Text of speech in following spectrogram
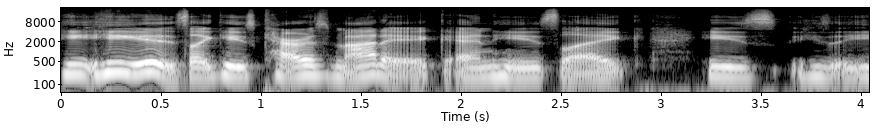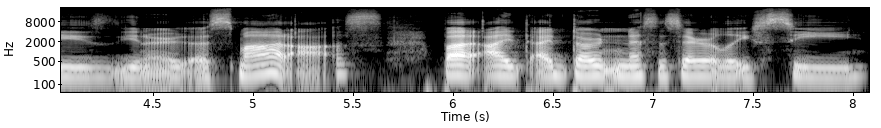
he he is like he's charismatic and he's like he's he's he's you know a smart ass but i i don't necessarily see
